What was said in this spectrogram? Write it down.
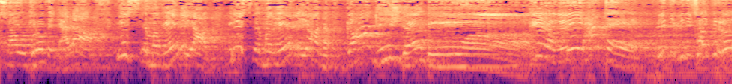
რა ახოსაუბრობენ არა? ისე მღერიან ისე მღერიან გაგიჟდები ღირავე ჩარტე ვიდი ვიდი ჩალტე რა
